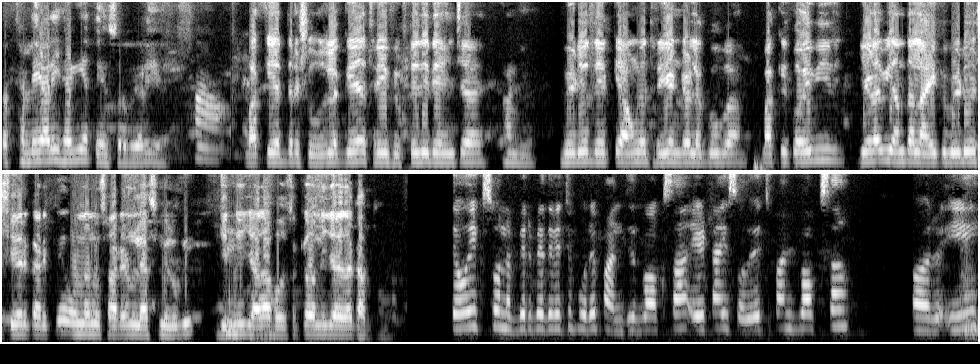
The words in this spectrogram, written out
ਤਾਂ ਥੱਲੇ ਵਾਲੀ ਹੈਗੀ ਆ 300 ਰੁਪਏ ਵਾਲੀ ਹੈ ਹਾਂ। ਬਾਕੀ ਇੱਧਰ ਸ਼ੂਜ਼ ਲੱਗੇ ਆ 350 ਦੀ ਰੇਂਜ 'ਚ ਹੈ ਹਾਂਜੀ। ਵੀਡੀਓ ਦੇਖ ਕੇ ਆਉਂਗੇ 300 ਲੱਗੂਗਾ। ਬਾਕੀ ਕੋਈ ਵੀ ਜਿਹੜਾ ਵੀ ਆਂਦਾ ਲਾਈਕ ਵੀਡੀਓ ਸ਼ੇਅਰ ਕਰਕੇ ਉਹਨਾਂ ਨੂੰ ਸਾਰਿਆਂ ਨੂੰ ਲੈਸ ਮਿਲੂਗੀ। ਜਿੰਨੀ ਜ਼ਿਆਦਾ ਹੋ ਸਕੇ ਉਨੀ ਜ਼ਿਆਦਾ ਕਰ ਦੂੰਗਾ ਤੇ ਉਹ 190 ਰੁਪਏ ਦੇ ਵਿੱਚ ਪੂਰੇ 5 ਬਾਕਸ ਆ ਇਹ 250 ਦੇ ਵਿੱਚ 5 ਬਾਕਸ ਆ। ਔਰ ਇਹ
